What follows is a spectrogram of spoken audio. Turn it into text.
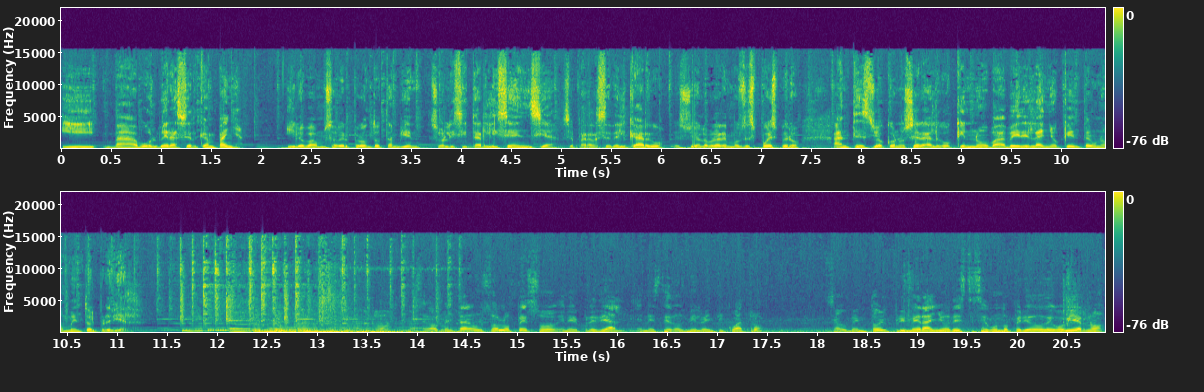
y va a volver a hacer campaña. Y lo vamos a ver pronto también solicitar licencia, separarse del cargo, eso ya lo hablaremos después, pero antes yo conocer algo que no va a haber el año que entra un aumento al predial. No, no se va a aumentar un solo peso en el predial en este 2024. Se aumentó el primer año de este segundo periodo de gobierno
